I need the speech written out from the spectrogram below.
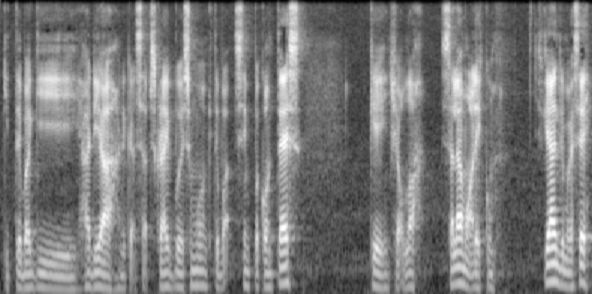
kita bagi hadiah dekat subscriber semua kita buat simple contest Okay, insyaAllah Assalamualaikum. Sekian terima kasih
